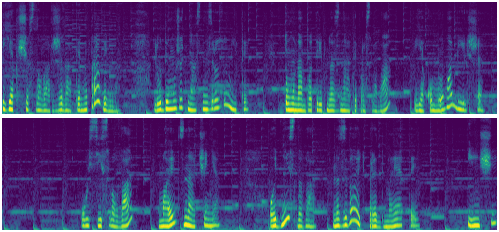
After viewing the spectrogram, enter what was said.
І якщо слова вживати неправильно, люди можуть нас не зрозуміти. Тому нам потрібно знати про слова якомога більше. Усі слова мають значення. Одні слова називають предмети, інші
